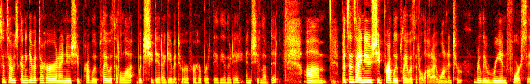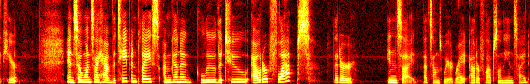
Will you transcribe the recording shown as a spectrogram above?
since I was going to give it to her and I knew she'd probably play with it a lot, which she did. I gave it to her for her birthday the other day and she loved it. Um, but since I knew she'd probably play with it a lot, I wanted to really reinforce it here. And so once I have the tape in place, I'm going to glue the two outer flaps that are inside. That sounds weird, right? Outer flaps on the inside.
